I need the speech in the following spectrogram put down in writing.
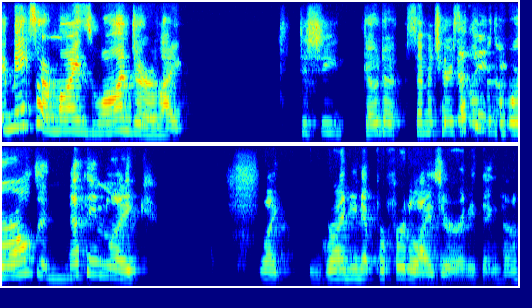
it makes our minds wander, like, does she go to cemeteries all over nothing- the world and? Nothing like, like grinding up for fertilizer or anything, huh?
